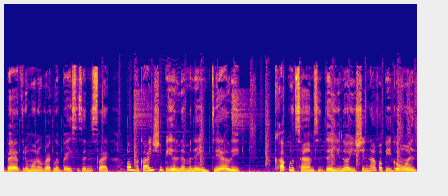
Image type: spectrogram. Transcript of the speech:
bathroom on a regular basis, and it's like, oh my God, you should be eliminating daily, couple times a day. You know, you should never be going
